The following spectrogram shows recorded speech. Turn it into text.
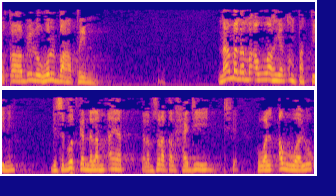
yuqabiluhu al batin. Nama-nama Allah yang empat ini disebutkan dalam ayat dalam surat Al-Hadid huwal awwalu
